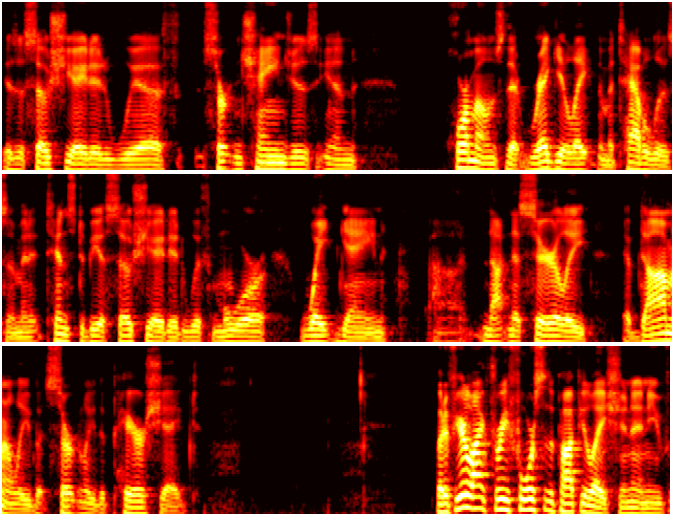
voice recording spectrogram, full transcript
is associated with certain changes in hormones that regulate the metabolism, and it tends to be associated with more weight gain uh, not necessarily abdominally, but certainly the pear shaped. But if you're like three fourths of the population and you've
